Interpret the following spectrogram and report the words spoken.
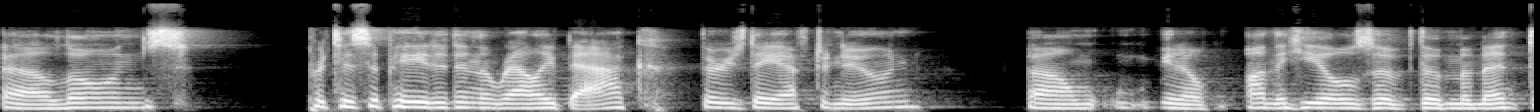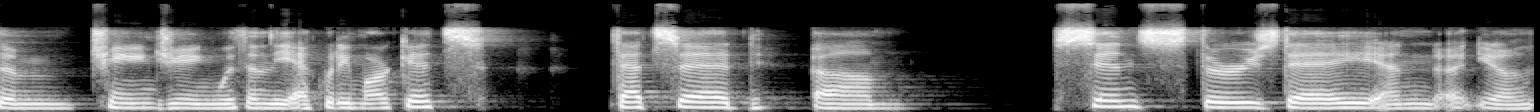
uh, loans participated in the rally back Thursday afternoon. Um, you know, on the heels of the momentum changing within the equity markets. That said, um, since Thursday and uh, you know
